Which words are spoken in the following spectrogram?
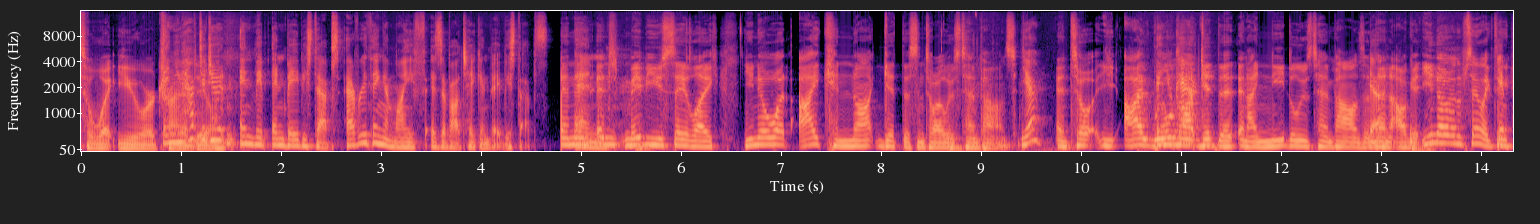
to what you were And trying you have to to do. do it in, in baby steps. Everything in life is about taking baby steps. And then and, maybe you say like, you know what? I cannot get this until I lose ten pounds. Yeah. Until I will you not get that, and I need to lose ten pounds, and Yeah. then I'll get. You know what I'm saying? Like, think,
